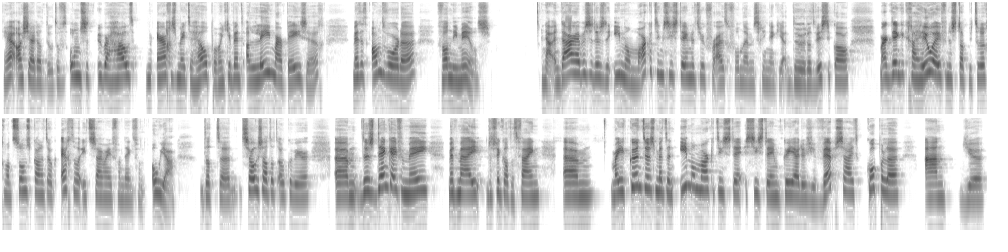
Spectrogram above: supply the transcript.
Als jij dat doet. Of om ze überhaupt ergens mee te helpen. Want je bent alleen maar bezig met het antwoorden van die mails. Nou, en daar hebben ze dus de e-mail marketing systeem natuurlijk voor uitgevonden. En misschien denk je, ja, de, dat wist ik al. Maar ik denk, ik ga heel even een stapje terug. Want soms kan het ook echt wel iets zijn waar je van denkt van, oh ja, dat, uh, zo zat dat ook alweer. Um, dus denk even mee met mij. Dat vind ik altijd fijn. Um, maar je kunt dus met een e-mail marketing systeem, kun jij dus je website koppelen aan je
